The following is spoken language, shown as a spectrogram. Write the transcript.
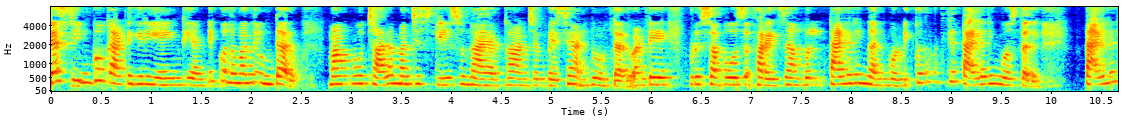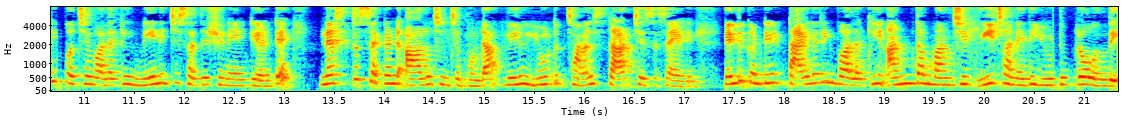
నెక్స్ట్ ఇంకో కేటగిరీ ఏంటి అంటే కొంతమంది ఉంటారు. మాకు చాలా మంచి స్కిల్స్ ఉన్నాయక్క అని చెప్పేసి అంటూ ఉంటారు. అంటే ఇప్పుడు సపోజ్ ఫర్ ఎగ్జాంపుల్ టైలరింగ్ అనుకోండి. కొంతమందికి టైలరింగ్ వస్తుంది. టైలరింగ్ వచ్చే వాళ్ళకి నేను ఇచ్చే సజెషన్ ఏంటి అంటే నెక్స్ట్ సెకండ్ ఆలోచించకుండా మీరు యూట్యూబ్ ఛానల్ స్టార్ట్ చేసేసేయండి. ఎందుకంటే టైలరింగ్ వాళ్ళకి అంత మంచి రీచ్ అనేది యూట్యూబ్లో ఉంది.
